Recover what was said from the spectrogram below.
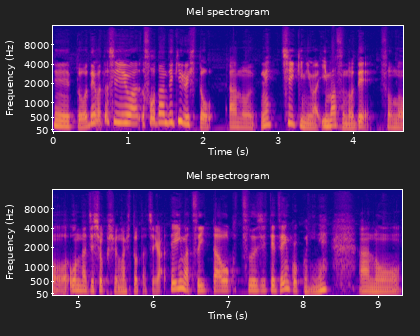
えっ、ー、と、で、私は相談できる人、あのね、地域にはいますので、その、同じ職種の人たちが。で、今、ツイッターを通じて全国にね、あの、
